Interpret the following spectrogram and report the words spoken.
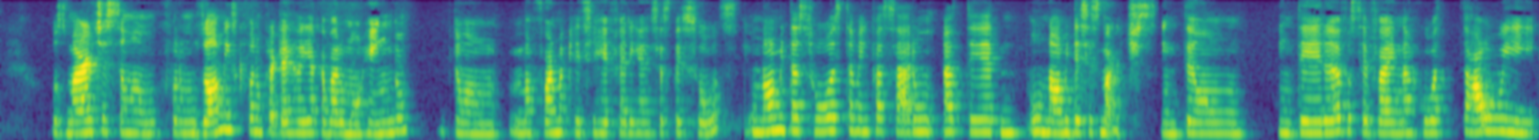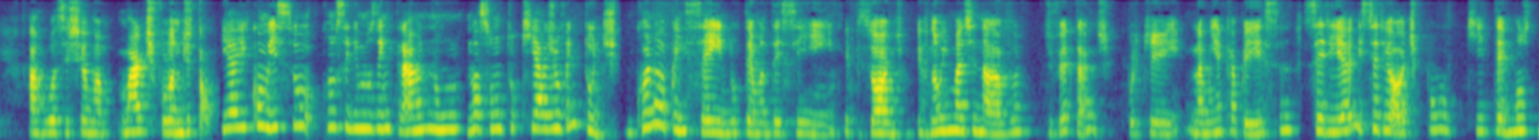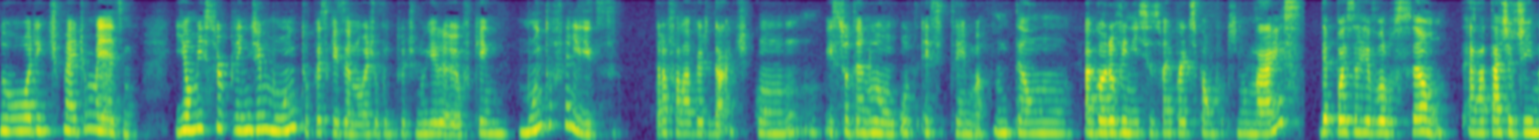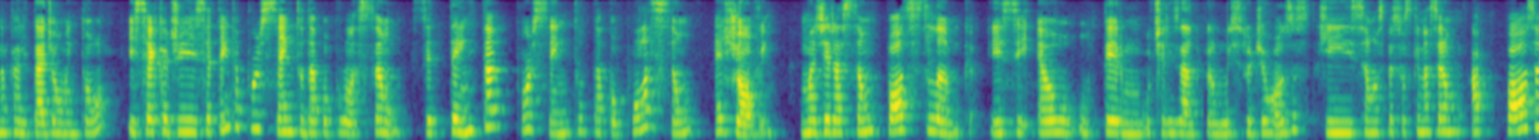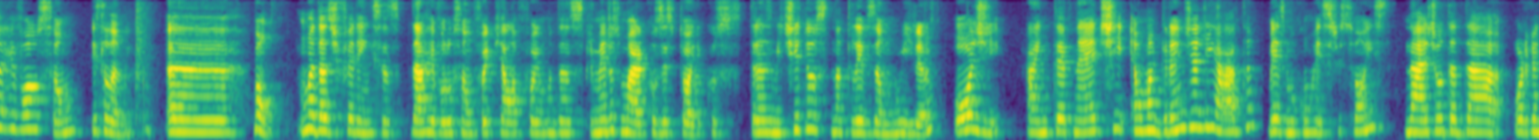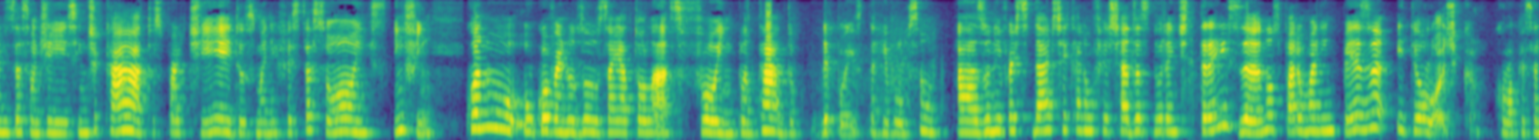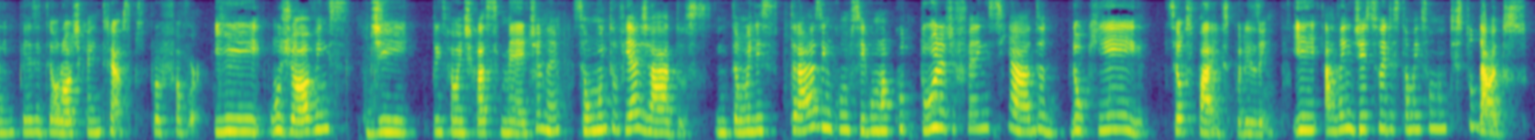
os mártires são, foram os homens que foram para a guerra e acabaram morrendo. Então é uma forma que eles se referem a essas pessoas. O nome das ruas também passaram a ter o nome desses mártires. Então, inteira você vai na rua tal e a rua se chama Marte Fulano de Tal. E aí, com isso, conseguimos entrar no, no assunto que é a juventude. Quando eu pensei no tema desse episódio, eu não imaginava de verdade, porque na minha cabeça seria estereótipo que temos do Oriente Médio mesmo. E eu me surpreendi muito pesquisando a juventude no Irã. Eu fiquei muito feliz para falar a verdade, com estudando esse tema. Então, agora o Vinícius vai participar um pouquinho mais. Depois da revolução, a taxa de natalidade aumentou e cerca de 70% da população, 70% da população é jovem uma geração pós-islâmica. Esse é o, o, termo utilizado pelos estudiosos, que são as pessoas que nasceram após a Revolução Islâmica. Uh, bom, uma das diferenças da Revolução foi que ela foi um dos primeiros marcos históricos transmitidos na televisão no Irã. Hoje, a internet é uma grande aliada, mesmo com restrições, na ajuda da organização de sindicatos, partidos, manifestações, enfim. Quando o governo dos ayatollahs foi implantado, depois da Revolução, as universidades ficaram fechadas durante três anos para uma limpeza ideológica. Coloca essa limpeza ideológica entre aspas, por favor. E os jovens de principalmente classe média, né, são muito viajados. Então eles trazem consigo uma cultura diferenciada do que seus pais, por exemplo. E além disso, eles também são muito estudados.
